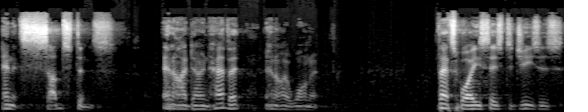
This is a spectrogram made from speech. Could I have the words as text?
And it's substance. And I don't have it, and I want it. That's why he says to Jesus,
